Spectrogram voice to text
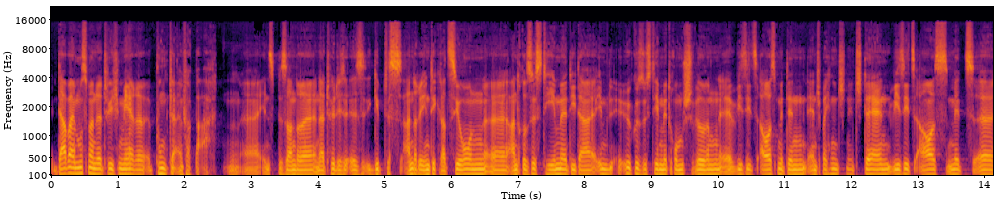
dabei muss man natürlich mehrere Punkte einfach beachten. Äh, insbesondere natürlich es, gibt es andere Integrationen, äh, andere Systeme, die da im Ökosystem mit rumschwirren. Äh, wie sieht's aus mit den entsprechenden Schnittstellen? Wie sieht's aus mit äh,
